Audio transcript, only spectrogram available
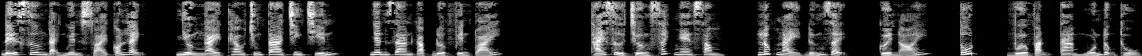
đế xương đại nguyên soái có lệnh nhường ngài theo chúng ta chinh chiến nhân gian gặp được phiền toái. Thái sử trường sách nghe xong lúc này đứng dậy cười nói tốt vừa vặn ta muốn động thủ.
